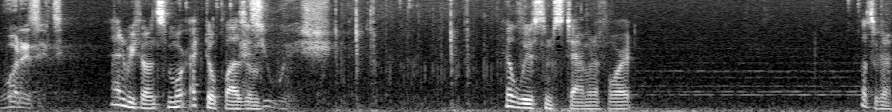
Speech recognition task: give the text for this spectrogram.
what is it? And we found some more ectoplasm. As you wish. He'll lose some stamina for it. That's okay.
